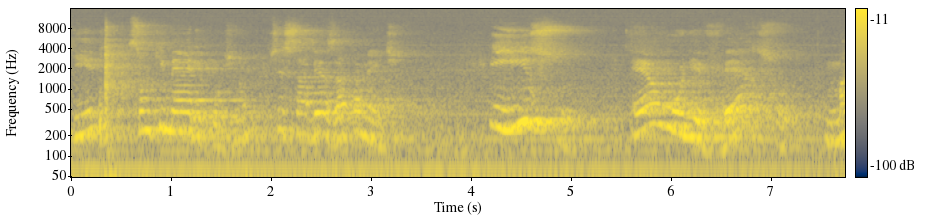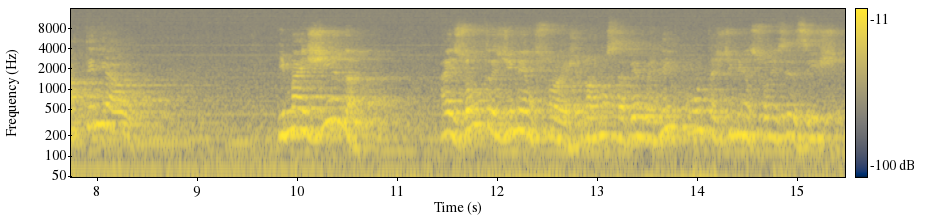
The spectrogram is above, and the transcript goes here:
que são quiméricos, não se sabe exatamente. E isso é o universo material. Imagina as outras dimensões, nós não sabemos nem quantas dimensões existem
